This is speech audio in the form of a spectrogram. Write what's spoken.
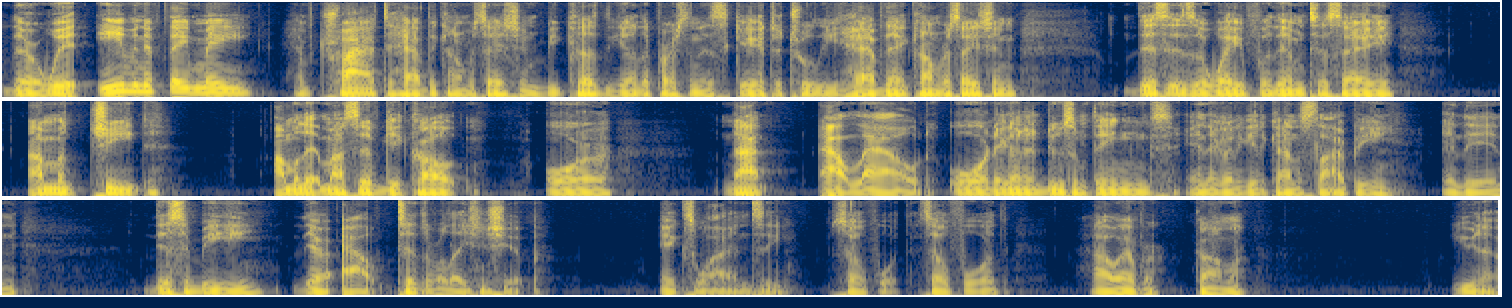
they're with, even if they may have tried to have the conversation because the other person is scared to truly have that conversation, this is a way for them to say, I'm to cheat. I'm going to let myself get caught or not out loud, or they're going to do some things and they're going to get kind of sloppy. And then this will be their out to the relationship X, Y, and Z, so forth, and so forth. However, comma, you know,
